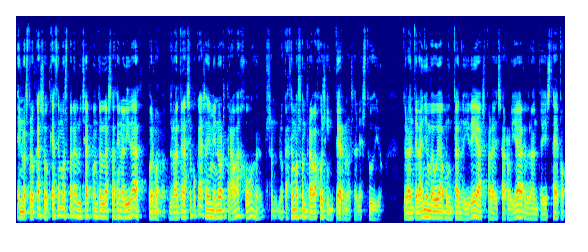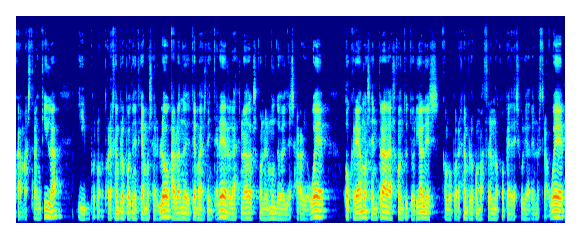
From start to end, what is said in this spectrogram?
En nuestro caso, ¿qué hacemos para luchar contra la estacionalidad? Pues bueno, durante las épocas de menor trabajo, lo que hacemos son trabajos internos del estudio. Durante el año me voy apuntando ideas para desarrollar durante esta época más tranquila y, pues por ejemplo, potenciamos el blog hablando de temas de interés relacionados con el mundo del desarrollo web o creamos entradas con tutoriales como, por ejemplo, cómo hacer una copia de seguridad de nuestra web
